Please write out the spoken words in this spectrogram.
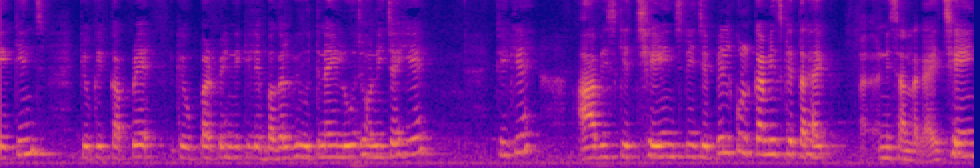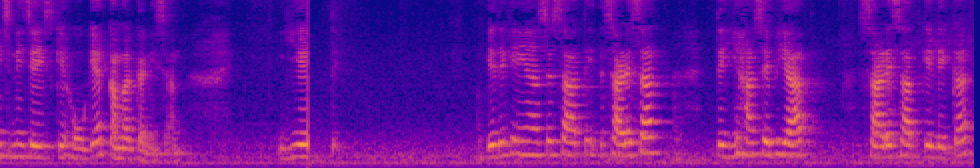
एक इंच। क्योंकि कपड़े के ऊपर पहनने के लिए बगल भी उतना ही लूज होनी चाहिए, ठीक है? आप इसके छः इंच नीचे, बिल्कुल कमीज के तरह निशान लगाए। छः इंच नीचे इसके हो गया कमर का निशान। ये ये देखिए, यहाँ से सात, साढ़े सात तो यहाँ से भी आप साढ़े सात के लेकर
